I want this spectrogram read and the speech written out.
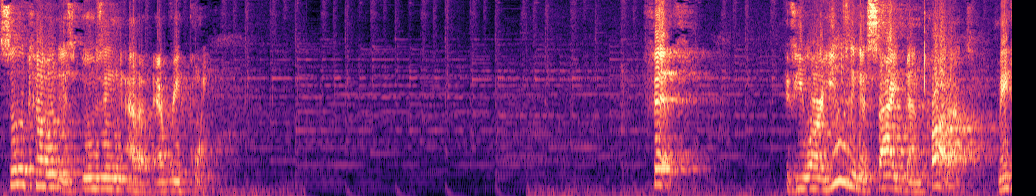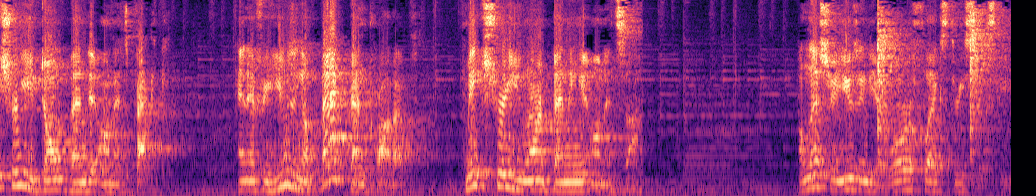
silicone is oozing out of every point. Fifth, if you are using a side bend product, make sure you don't bend it on its back. And if you're using a back bend product, make sure you aren't bending it on its side. Unless you're using the Aurora Flex 360.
